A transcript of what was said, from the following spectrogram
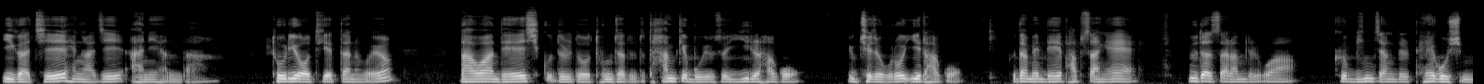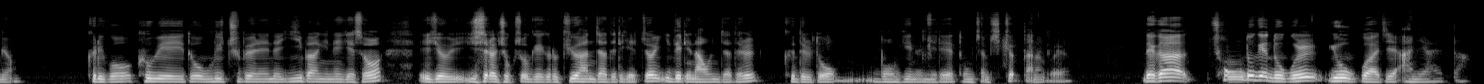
이같이 행하지 아니한다. 도리어 어떻게 했다는 거예요? 나와 내 식구들도 동자들도 다 함께 모여서 일을 하고 육체적으로 일하고 그 다음에 내 밥상에 유다 사람들과 그 민장들 150명 그리고 그 외에도 우리 주변에 있는 이방인에게서 이제 이스라엘 족속에게로 귀한 자들이겠죠. 이들이 나온 자들 그들도 먹이는 일에 동참시켰다는 거예요. 내가 총독의 녹을 요구하지 아니하였다.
